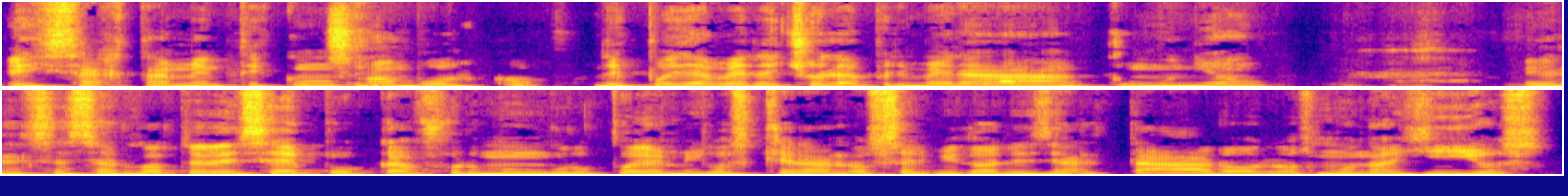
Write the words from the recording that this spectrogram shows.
Exactamente, con Juan Bosco. Después de haber hecho la primera comunión, el sacerdote de esa época formó un grupo de amigos que eran los servidores de altar o los monaguillos.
